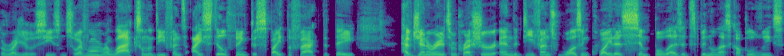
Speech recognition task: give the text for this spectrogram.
the regular season. So everyone relax on the defense. I still think despite the fact that they have generated some pressure and the defense wasn't quite as simple as it's been the last couple of weeks,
